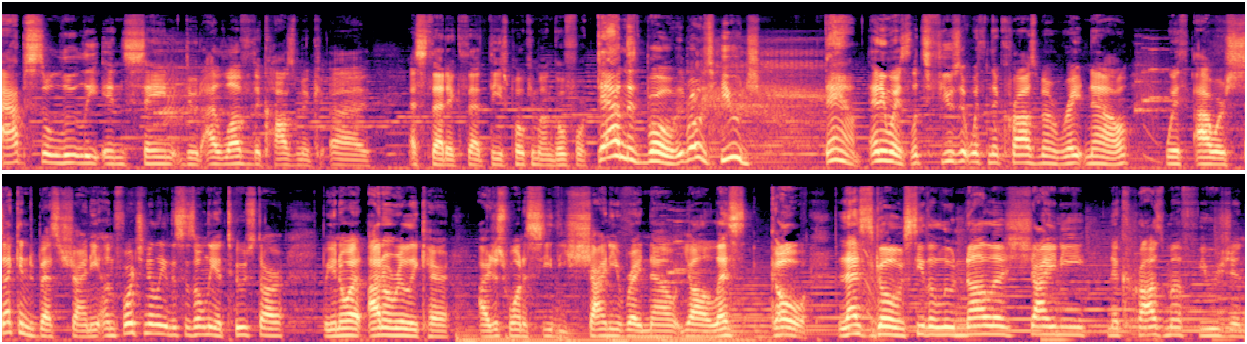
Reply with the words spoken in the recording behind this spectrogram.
absolutely insane. Dude, I love the cosmic uh, aesthetic that these Pokemon go for. Damn, this bro. This bro is huge. Damn. Anyways, let's fuse it with Necrozma right now with our second best shiny. Unfortunately, this is only a two-star, but you know what? I don't really care. I just want to see the shiny right now. Y'all, let's go. Let's go. See the Lunala shiny Necrozma fusion.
